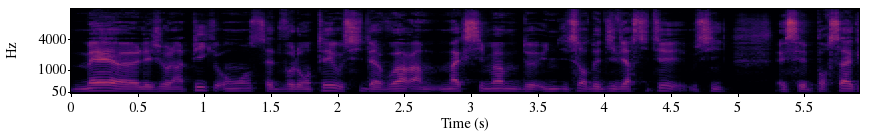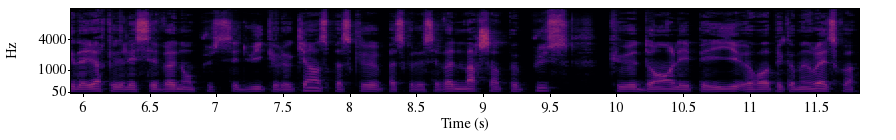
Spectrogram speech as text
mais euh, les Jeux Olympiques ont cette volonté aussi d'avoir un maximum de une sorte de diversité aussi. Et c'est pour ça que d'ailleurs que les Seven ont plus séduit que le 15 parce que parce que le Seven marche un peu plus que dans les pays Europe et Commonwealth quoi.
